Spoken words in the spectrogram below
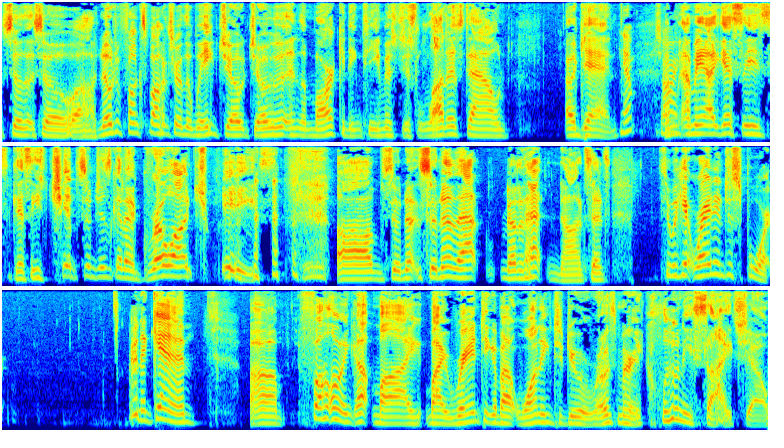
so, so, uh, no defunct sponsor of the week. Joe, Joe, and the marketing team has just let us down again. Yep, sorry. I, I mean, I guess these, guess these chips are just gonna grow on trees. um, so, no, so none of that, none of that nonsense. So we get right into sport, and again. Um, following up my my ranting about wanting to do a Rosemary Clooney sideshow,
